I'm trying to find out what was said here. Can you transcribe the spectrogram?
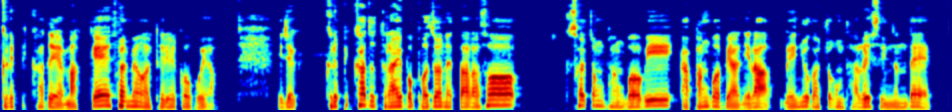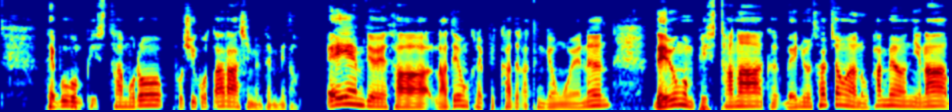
그래픽 카드에 맞게 설명을 드릴 거고요 이제 그래픽 카드 드라이버 버전에 따라서 설정 방법이 아 방법이 아니라 메뉴가 조금 다를 수 있는데 대부분 비슷하므로 보시고 따라 하시면 됩니다. AMD 회사 라데온 그래픽 카드 같은 경우에는 내용은 비슷하나 그 메뉴 설정하는 화면이나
